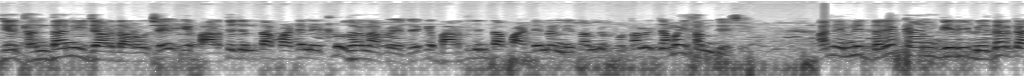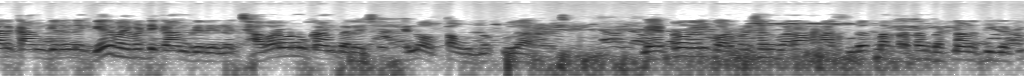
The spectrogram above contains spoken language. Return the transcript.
જે ધંધાની ઇજારદારો છે, એ ભારતીય જનતા પાર્ટીને એટલું ધન આપે છે કે ભારતીય જનતા પાર્ટીના નેતા અમને પોતાને જમાઈ સમજે છે. અને એમની દરેક કામગીરી, બેદરકાર કામગીરીને ગેરવહીવટી કામગીરીને છાવરવાનું કામ કરે છે, એનું આવતા ઉદ- ઉદાહરણ છે. મેટ્રો રેલ કોર્પોરેશન દ્વારા આ સુરતમાં પ્રથમ ઘટના નથી ઘટી.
